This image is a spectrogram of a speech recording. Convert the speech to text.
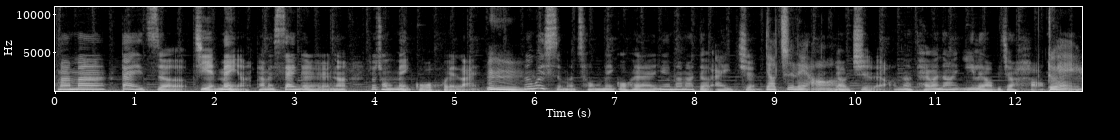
妈妈带着姐妹啊，她们三个人呢。就从美国回来，嗯，那为什么从美国回来？因为妈妈得癌症，要治疗，要治疗。那台湾当然医疗比较好，对。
